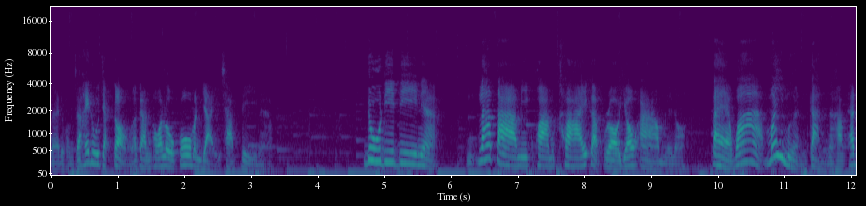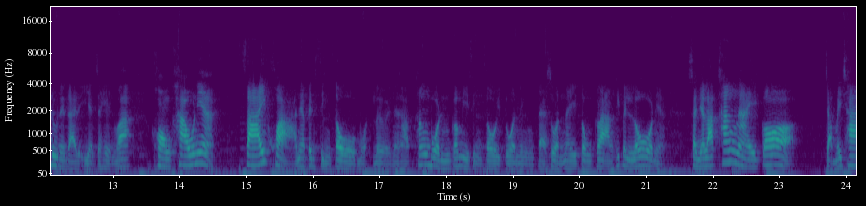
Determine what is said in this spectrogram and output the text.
นะเดี๋ยวผมจะให้ดูจากกล่องแล้วกันเพราะว่าโลโก้มันใหญ่ชัดดีนะครับดูดีๆเนี่ย หน้าตามีความคล้ายกับ Royal Arm เลยเนาะแต่ว่าไม่เหมือนกันนะครับ ถ้าดูในรายละเอียดจะเห็นว่าของเขาเนี่ยซ้ายขวาเนี่ยเป็นสิงโตหมดเลยนะครับ ข้างบนก็มีสิงโตอีกตัวหนึ่ง แต่ส่วนในตรงกลางที่เป็นโล่เนี่ยสัญลักษณ์ข้างในก็จะไม่ใช่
